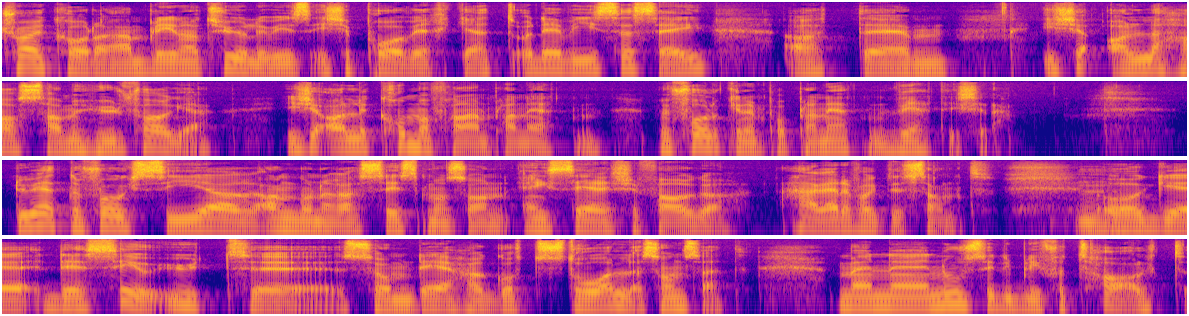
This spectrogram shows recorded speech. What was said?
Tricorderen blir naturligvis ikke påvirket, og det viser seg at um, ikke alle har samme hudfarge. Ikke alle kommer fra den planeten, men folkene på planeten vet ikke det. Du vet når folk sier angående rasisme og sånn 'jeg ser ikke farger'. Her er det faktisk sant. Og eh, det ser jo ut eh, som det har gått strålende, sånn sett. Men eh, nå som de blir fortalt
